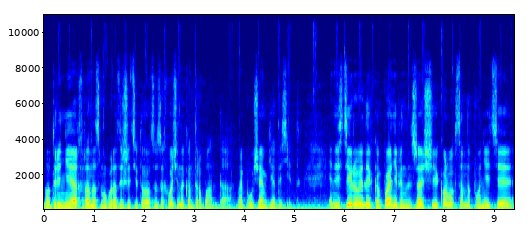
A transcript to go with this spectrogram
Внутренняя охрана смогла разрешить ситуацию. Захвачена контрабанда. Мы получаем геодезит. Инвестировали в компании, принадлежащие Корваксам на планете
